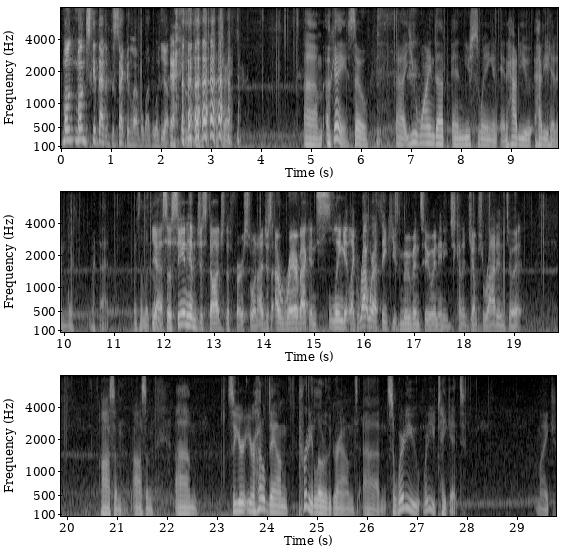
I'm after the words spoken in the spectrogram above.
Monk, monks get that at the second level, by the way. Yeah. Yeah. That's right. Um, okay, so uh, you wind up and you swing, and, and how do you how do you hit him with with that? What's it look Yeah, like? so seeing him just dodge the first one, I just I rear back and sling it like right where I think he's moving to, and then he just kind of jumps right into it. Awesome, awesome. Um, so you're you're huddled down pretty low to the ground. Um, so where do you where do you take it, Mike?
